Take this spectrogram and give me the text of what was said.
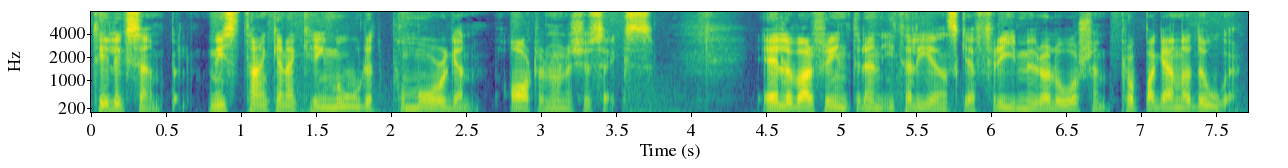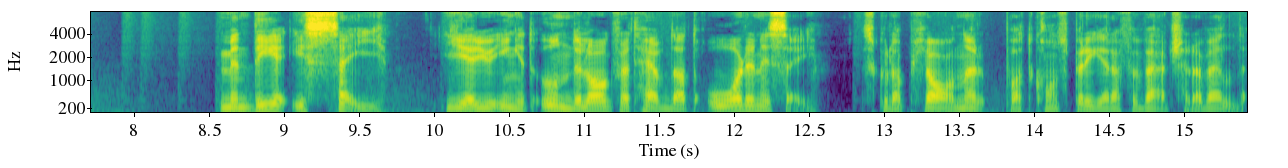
Till exempel misstankarna kring mordet på Morgan 1826 eller varför inte den italienska frimurarlogen Propaganda Due. Men det i sig ger ju inget underlag för att hävda att orden i sig skulle ha planer på att konspirera för världsherravälde.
